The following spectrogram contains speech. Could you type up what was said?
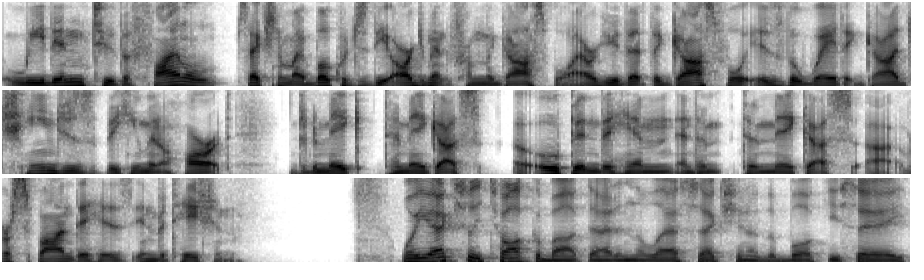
lead into the final section of my book, which is the argument from the gospel. I argue that the gospel is the way that God changes the human heart to make to make us uh, open to him and to, to make us uh, respond to his invitation. Well, you actually talk about that in the last section of the book. You say,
